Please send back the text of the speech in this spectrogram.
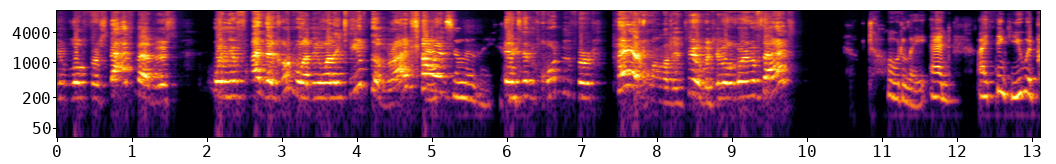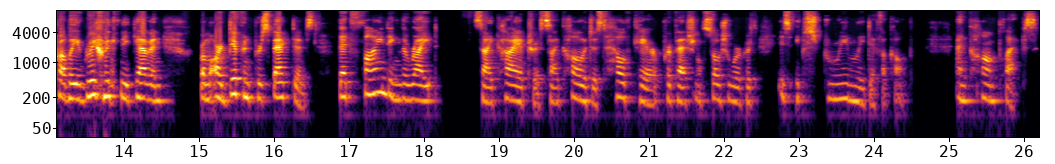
you look for staff members, when you find a good one, you want to keep them, right? So Absolutely, it's, it's important for pay equality too. Would you agree with that? Totally. And I think you would probably agree with me, Kevin, from our different perspectives. that finding the right psychiatrist, psychologist, healthcare professional, social workers is extremely difficult and complex.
